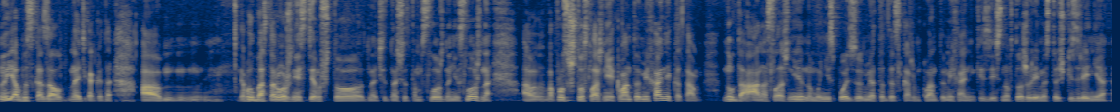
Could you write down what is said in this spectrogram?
Ну, я бы сказал, знаете, как это... А, я был бы осторожнее с тем, что, значит, значит там сложно, не сложно. А вопрос, что сложнее? Квантовая механика там? Ну да, она сложнее, но мы не используем методы, скажем, квантовой механики здесь. Но в то же время, с точки зрения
